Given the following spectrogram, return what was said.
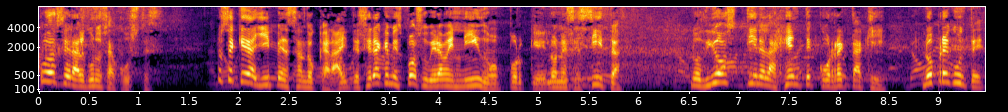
Puedo hacer algunos ajustes. No se quede allí pensando, caray, desearía que mi esposo hubiera venido porque lo necesita. No, Dios tiene la gente correcta aquí. No pregunte,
